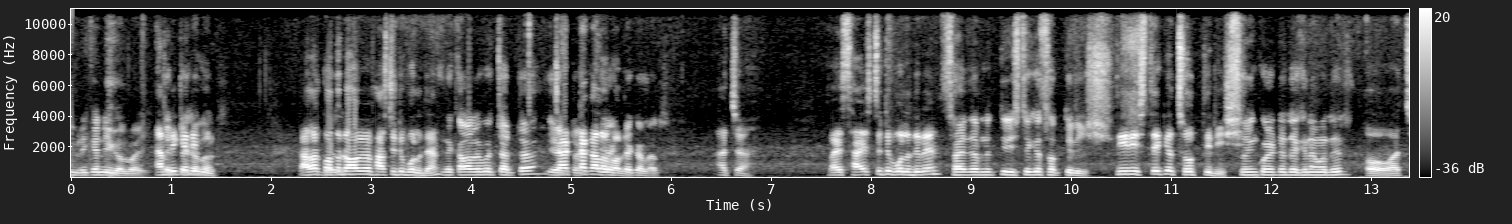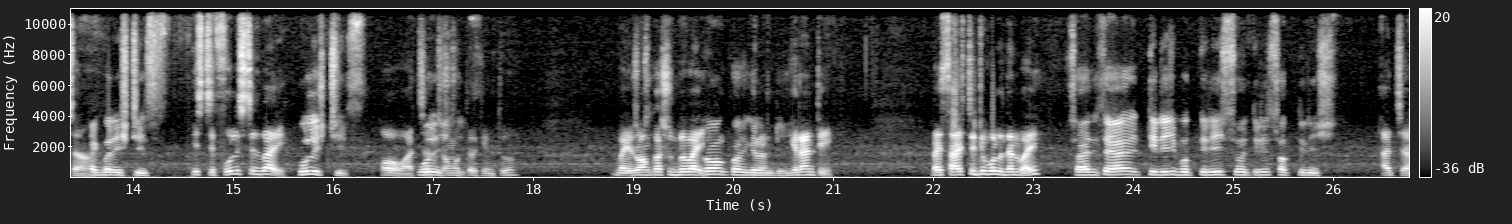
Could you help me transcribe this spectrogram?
আমেরিকান ইগল ভাই আমেরিকান ইগল কালার কতটা হবে? ফার্স্ট একটু বলে দেন। কালার হবে চারটা চারটা কালার হবে। কালার আচ্ছা। ভাই সাইজটা একটু বলে দিবেন? সাইজ আপনি তিরিশ থেকে ছত্রিশ। তিরিশ থেকে ছত্রিশ। সুইং কোয়ালিটি দেখেন আমাদের। ও আচ্ছা। একবার স্টিচ স্টিচ ফুল স্টিচ ভাই? ফুল স্টিচ ও আচ্ছা চমৎকার কিন্তু। ভাই রং কাজ উঠবে ভাই? রং কস গ্যারান্টি গ্যারান্টি ভাই সাইজটা একটু বলে দেন ভাই। সাইজ তিরিশ বত্রিশ চৌত্রিশ ছত্রিশ। আচ্ছা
